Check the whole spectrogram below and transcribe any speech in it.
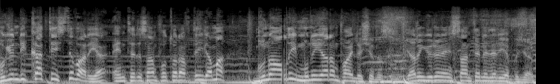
Bugün dikkat testi var ya. Enteresan fotoğraf değil ama bunu alayım bunu yarın paylaşırız. Yarın günün enstantaneleri yapacağız.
